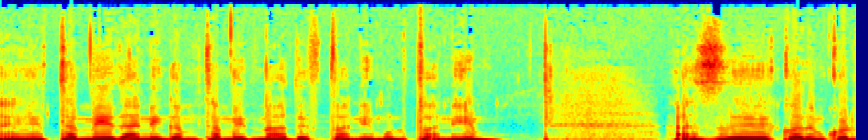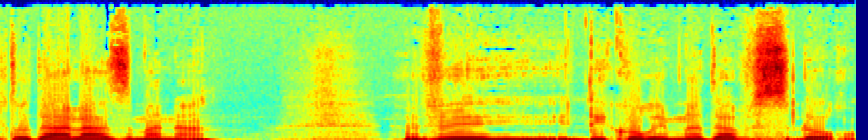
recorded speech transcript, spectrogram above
אה, תמיד, אני גם תמיד מעדיף פנים מול פנים. אז אה, קודם כל תודה על ההזמנה, ולי קוראים נדב סלור.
